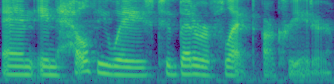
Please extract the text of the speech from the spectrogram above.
and in healthy ways to better reflect our Creator.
